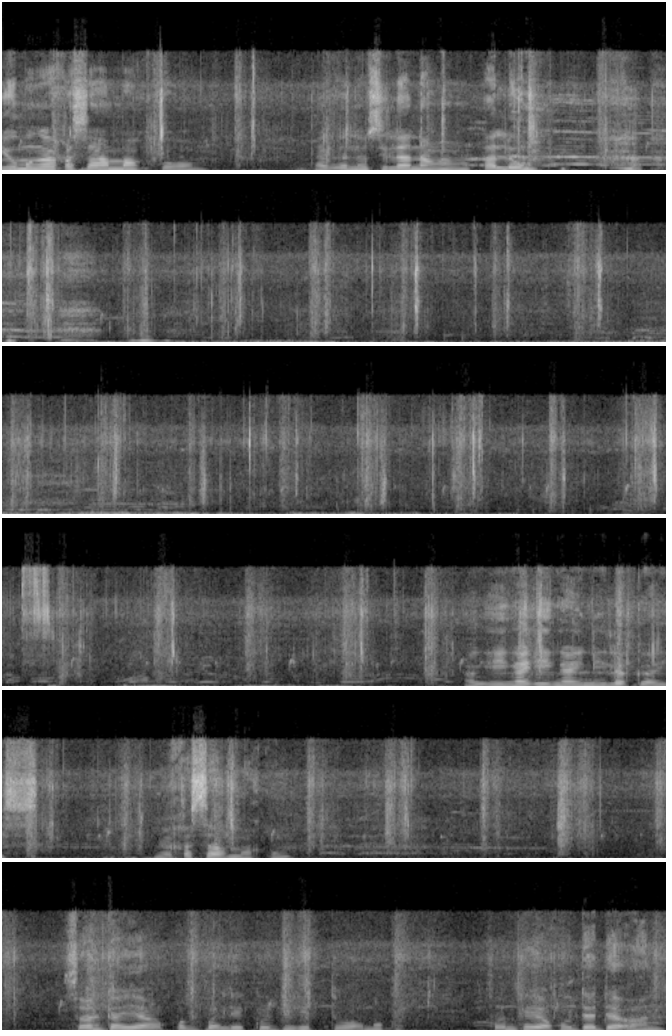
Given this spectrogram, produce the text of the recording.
Yung mga kasama ko, nag-ano sila ng talong. Ang ingay-ingay nila guys. Mga kasama ko. Saan kaya pagbalik ko dito? Ano ka- Saan kaya ako dadaan?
